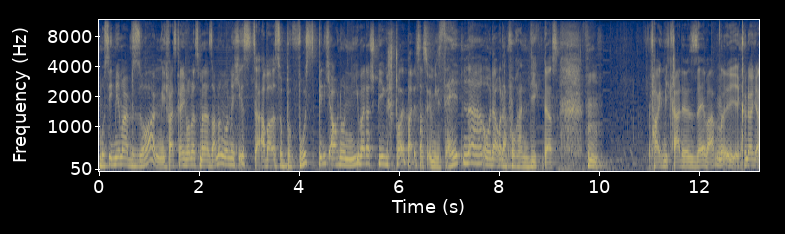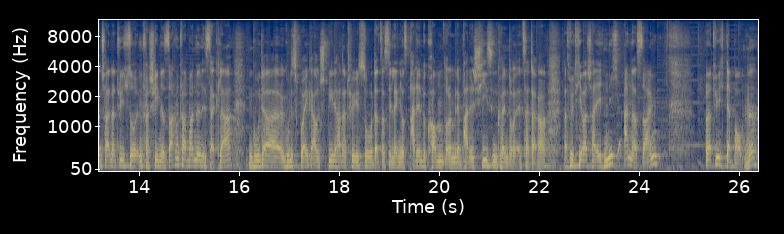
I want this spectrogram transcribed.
Muss ich mir mal besorgen. Ich weiß gar nicht, warum das in meiner Sammlung noch nicht ist, aber so bewusst bin ich auch noch nie über das Spiel gestolpert. Ist das irgendwie seltener oder, oder woran liegt das? Hm frage ich mich gerade selber. Ihr könnt euch anscheinend natürlich so in verschiedene Sachen verwandeln, ist ja klar. Ein guter, gutes Breakout-Spiel hat natürlich so, dass das ihr längeres Paddel bekommt oder mit dem Paddel schießen könnt oder etc. Das wird hier wahrscheinlich nicht anders sein. Und natürlich der Baum. Ne?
